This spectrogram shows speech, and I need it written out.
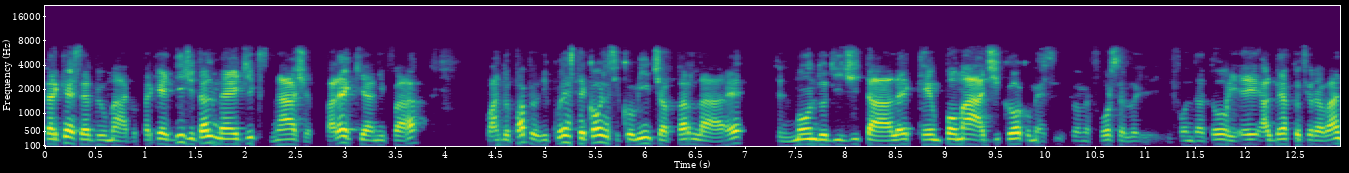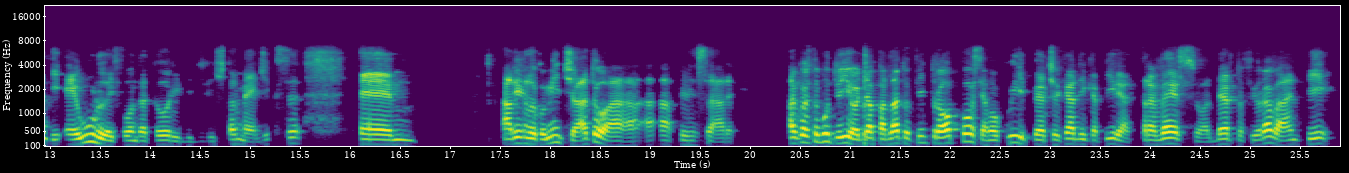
Perché serve un mago? Perché Digital Magics nasce parecchi anni fa, quando proprio di queste cose si comincia a parlare, il mondo digitale che è un po' magico, come, come forse i fondatori, e Alberto Fioravanti è uno dei fondatori di Digital Magics, ehm, avevano cominciato a, a, a pensare a questo punto io ho già parlato fin troppo, siamo qui per cercare di capire attraverso Alberto Fioravanti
